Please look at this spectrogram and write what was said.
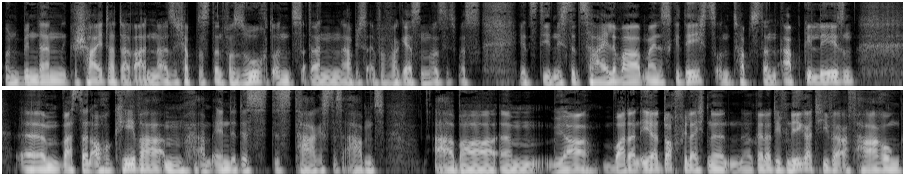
und bin dann gescheitert daran. Also ich habe das dann versucht und dann habe ich es einfach vergessen, was, ich, was jetzt die nächste Zeile war meines Gedichts und habe es dann abgelesen, ähm, was dann auch okay war am, am Ende des, des Tages, des Abends. Aber ähm, ja, war dann eher doch vielleicht eine, eine relativ negative Erfahrung.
